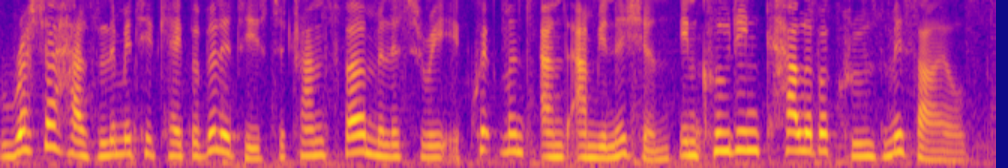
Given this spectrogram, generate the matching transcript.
Russia has limited capabilities to transfer military equipment and ammunition, including Kalibr cruise missiles.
